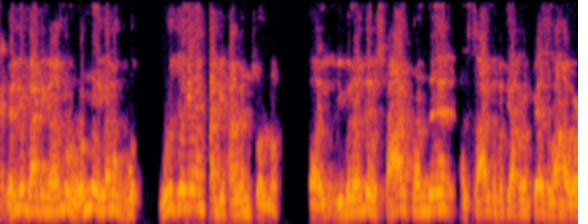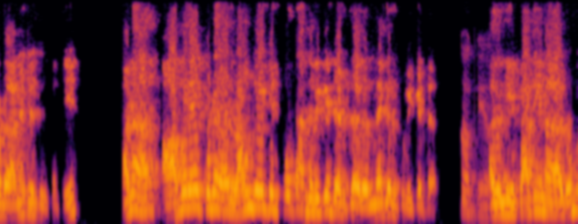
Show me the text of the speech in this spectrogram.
டெல்லி பேட்டிங்க வந்து ஒண்ணும் இல்லாம உருத்தெரியாம ஆக்கிட்டாங்கன்னு சொல்லணும். இவர் வந்து ஸ்டார்க் வந்து ஸ்டார்க்கை பத்தி அப்புறம் பேசலாம் அவரோட அனாலிசிஸ் பத்தி. ஆனா அவரே கூட ரவுண்ட் விக்கெட் போட்டு அந்த விக்கெட் எடுத்தாரு மெகருக்கு விக்கெட் அது நீங்க பாத்தீங்கன்னா ரொம்ப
